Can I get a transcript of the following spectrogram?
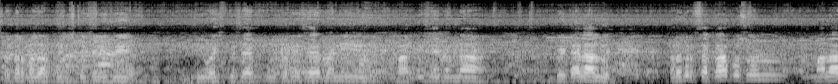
सदर बाजार पोलीस स्टेशन इथे डी वाय पी साहेब कुलकर्णी साहेब आणि भारती साहेब यांना भेटायला आलो. खरं तर सकाळपासून मला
